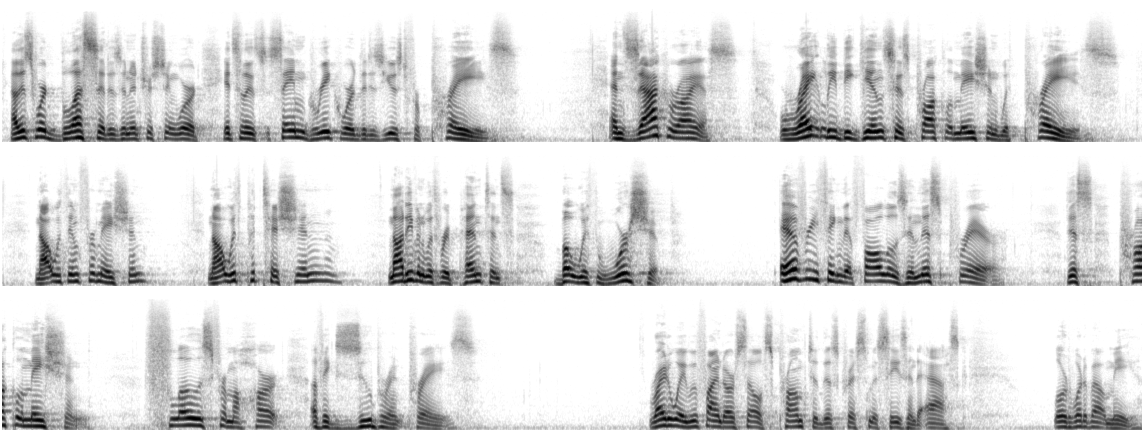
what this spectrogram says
Now, this word blessed is an interesting word. It's the same Greek word that is used for praise. And Zacharias rightly begins his proclamation with praise, not with information, not with petition, not even with repentance, but with worship. Everything that follows in this prayer, this proclamation, flows from a heart of exuberant praise. Right away, we find ourselves prompted this Christmas season to ask, Lord, what about me?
